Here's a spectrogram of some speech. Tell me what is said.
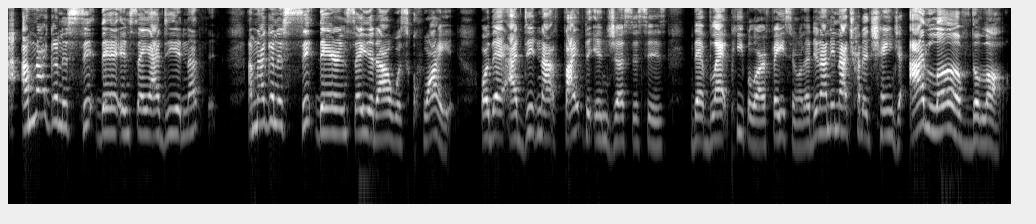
I, I'm not gonna sit there and say I did nothing. I'm not going to sit there and say that I was quiet or that I did not fight the injustices that black people are facing or that I did not try to change it. I love the law.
